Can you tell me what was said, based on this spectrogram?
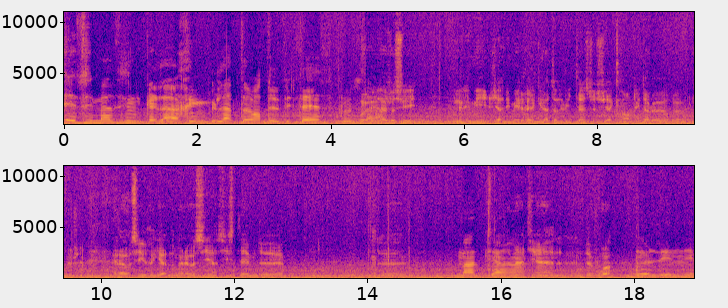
Et j'imagine qu'elle a un régulateur de vitesse, tout Ouais, ça. là, je suis... J'ai allumé le régulateur de vitesse, je suis à 48 à l'heure. euh, Elle a aussi, regarde, elle a aussi un système de, de Maintien maintien de, de voix. de ligne.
